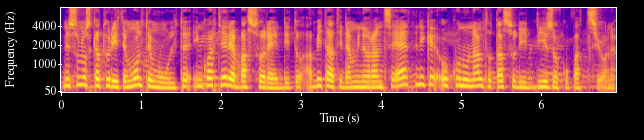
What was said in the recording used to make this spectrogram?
Ne sono scaturite molte multe in quartieri a basso reddito, abitati da minoranze etniche o con un alto tasso di disoccupazione.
